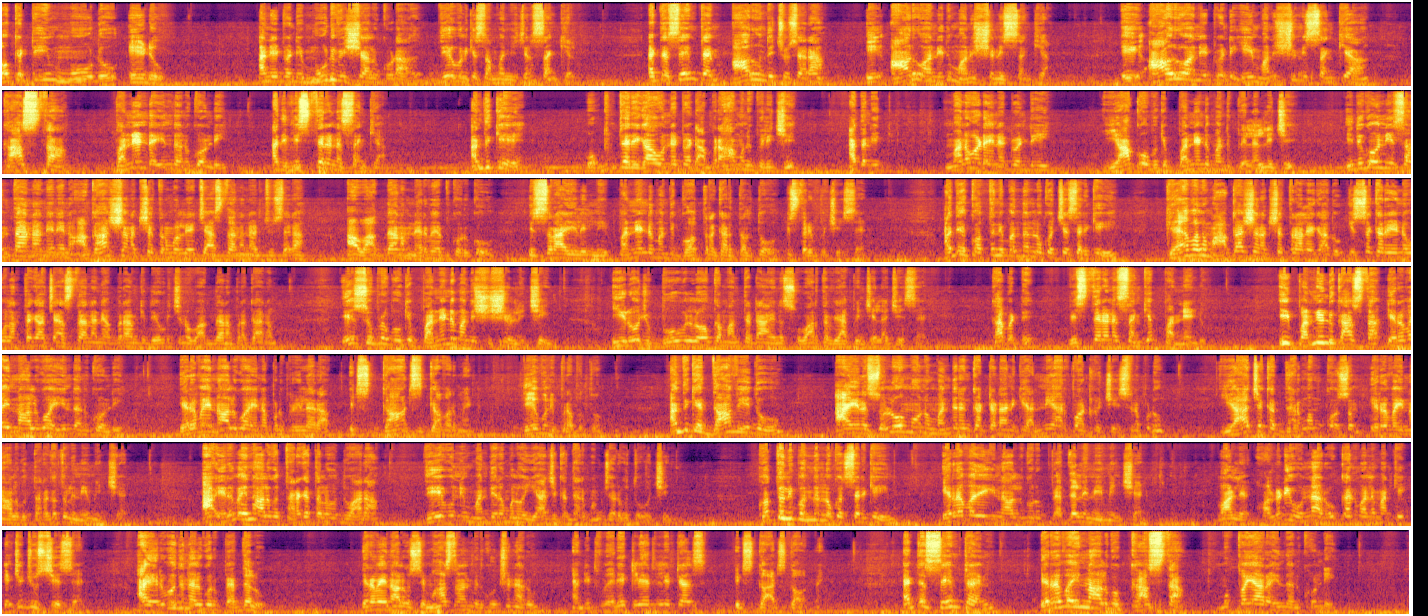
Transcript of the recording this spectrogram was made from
ఒకటి మూడు ఏడు అనేటువంటి మూడు విషయాలు కూడా దేవునికి సంబంధించిన సంఖ్యలు. అట్ ద సేమ్ టైం ఆరు ఉంది చూసారా? ఈ ఆరు అనేది మనుష్యుని సంఖ్య. ఈ ఆరు అనేటువంటి ఈ మనుష్యుని సంఖ్య కాస్త పన్నెండు అయింది అనుకోండి అది విస్తరణ సంఖ్య. అందుకే ఒంటరిగా ఉన్నటువంటి అబ్రహాముని పిలిచి అతని మనవడైనటువంటి యాకోబుకి పన్నెండు మంది పిల్లల్నిచ్చి ఇదిగో నీ సంతానాన్ని నేను ఆకాశ నక్షత్రం వల్లే చేస్తానన్నాడు చూసారా? ఆ వాగ్దానం నెరవేర్పు కొరకు ఇస్రాయిల్ని పన్నెండు మంది గోత్రకర్తలతో విస్తరింప చేశాడు అదే కొత్త నిబంధనలోకి వచ్చేసరికి కేవలం ఆకాశ నక్షత్రాలే కాదు ఇసుక రేణువులంతగా చేస్తానని అబ్రాహాంకి దేవుడిచ్చిన వాగ్దానం ప్రకారం యేసు ప్రభుకి పన్నెండు మంది శిష్యుల్నిచ్చి ఈరోజు భూలోకం అంతటా ఆయన సువార్త వ్యాపించేలా చేశాడు. కాబట్టి విస్తరణ సంఖ్య పన్నెండు. ఈ పన్నెండు కాస్త ఇరవై నాలుగు అయింది అనుకోండి ఇరవై నాలుగు అయినప్పుడు ప్రియులరా ఇట్స్ గాడ్స్ గవర్నమెంట్ దేవుని ప్రభుత్వం. అందుకే దావీదు ఆయన సొలోమోను మందిరం కట్టడానికి అన్ని ఏర్పాట్లు చేసినప్పుడు యాచక ధర్మం కోసం ఇరవై నాలుగు తరగతులు నియమించాడు. ఆ ఇరవై నాలుగు తరగతుల ద్వారా దేవుని మందిరంలో యాజక ధర్మం జరుగుతూ వచ్చింది. కొత్త నిబంధనలోకి వచ్చేసరికి ఇరవై నాలుగురు పెద్దల్ని నియమించాడు. వాళ్ళు ఆల్రెడీ ఉన్నారు కానీ వాళ్ళు మనకి ఇంట్రడ్యూస్ చేశాడు. ఆ ఇరవై నలుగురు పెద్దలు ఇరవై నాలుగు సింహాసనాల మీద కూర్చున్నారు and it very clearly tells it's God's government at the same time ఇరవై నాలుగు కాస్త ముప్పై ఆరు అయింది అనుకోండి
